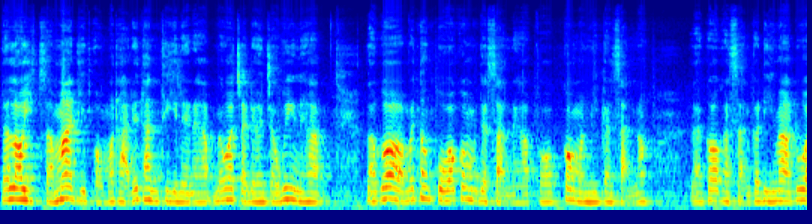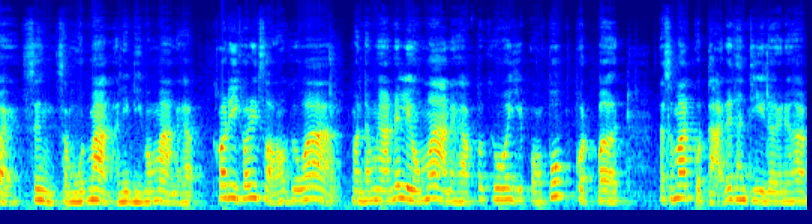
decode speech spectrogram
แล้วเราสามารถหยิบออกมาถ่ายได้ทันทีเลยนะครับ ไม่ว่าจะเดินจะวิ่งนะครับเราก็ไม่ต้องกลัวว่ากล้องมันจะสั่นนะครับ เพราะกล้องมันมีกันสั่นเนาะ แล้วก็กันสั่นก็ดีมากด้วย ซึ่งสมูทมากอันนี้ดีมากๆนะครับ ข้อดีข้อที่สองก็คือว่ามันทำงานได้เร็วมากนะครับ ก็คือว่าหยิบออกปุ๊บกดเปิดแล้วสามารถกดถ่ายได้ทันทีเลยนะครับ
